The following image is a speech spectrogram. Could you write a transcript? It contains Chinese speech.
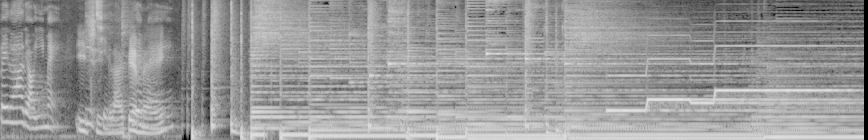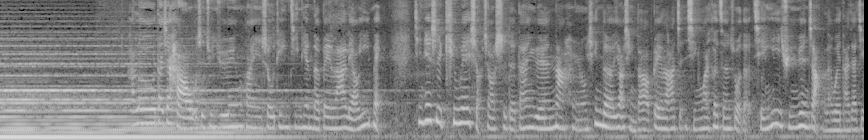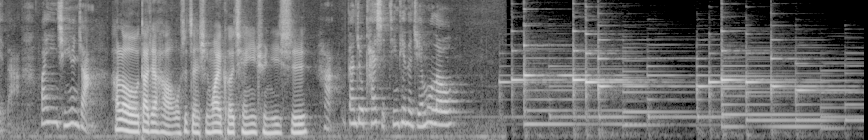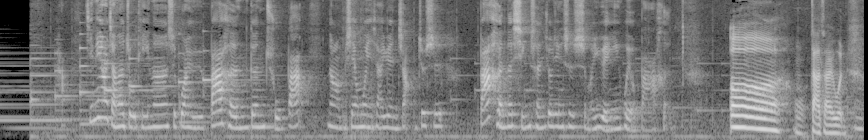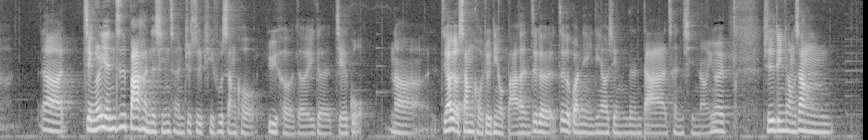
贝拉聊医美，一起来变美。。医美。今天是 Q&A 小教室的单元，那很荣幸的邀请到贝拉整形外科诊所的钱义群院长来为大家解答，欢迎钱院长。Hello，大家好，我是整形外科钱一群医师。好，那就开始今天的节目喽。好，今天要讲的主题呢是关于疤痕跟除疤。那我们先问一下院长，就是疤痕的形成究竟是什么原因会有疤痕？呃，哦，大灾问。嗯那简而言之，疤痕的形成就是皮肤伤口愈合的一个结果。那只要有伤口，就一定有疤痕。这个这个观念一定要先跟大家澄清啊，因为其实临床上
